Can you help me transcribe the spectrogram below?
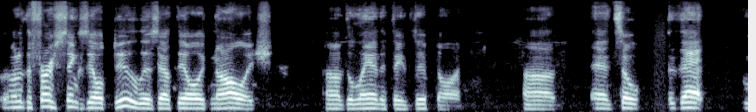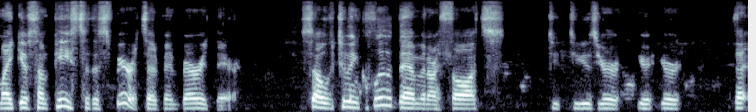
one of the first things they'll do is that they'll acknowledge uh, the land that they've lived on, uh, and so that might give some peace to the spirits that have been buried there. So to include them in our thoughts, to, to use your your your that,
